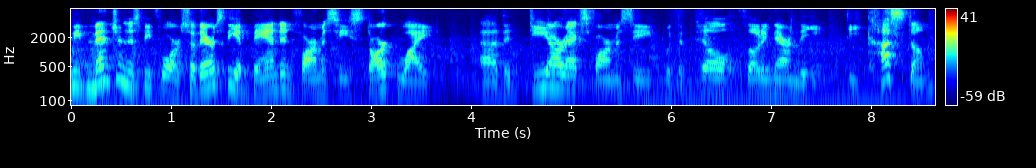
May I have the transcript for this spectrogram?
we've mentioned this before. So there's the abandoned pharmacy, Stark White, uh, the DRX pharmacy with the pill floating there, and the the custom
